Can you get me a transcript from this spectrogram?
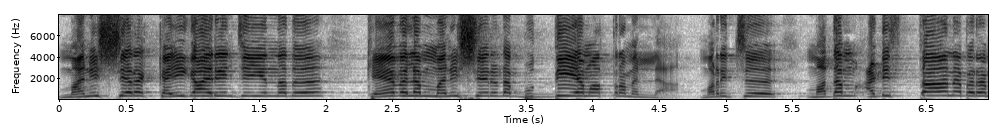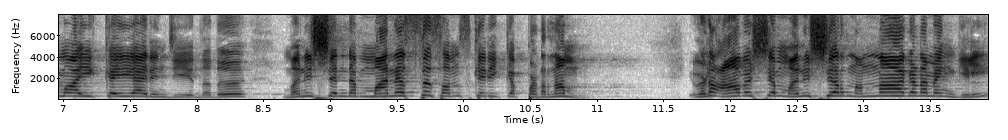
മനുഷ്യരെ കൈകാര്യം ചെയ്യുന്നത് കേവലം മനുഷ്യരുടെ ബുദ്ധിയെ മാത്രമല്ല മറിച്ച് മതം അടിസ്ഥാനപരമായി കൈകാര്യം ചെയ്യുന്നത് മനുഷ്യന്റെ മനസ്സ് സംസ്കരിക്കപ്പെടണം. ഇവിടെ ആവശ്യം മനുഷ്യർ നന്നാകണമെങ്കിൽ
